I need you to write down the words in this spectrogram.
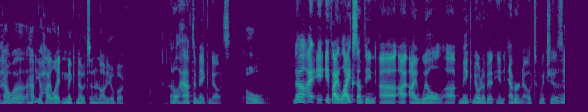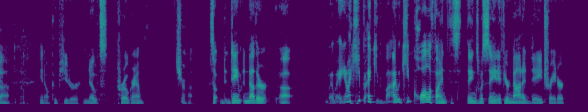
How, uh, how do you highlight and make notes in an audiobook? I don't have to make notes. Oh. No, I, if I like something, uh, I, I, will uh, make note of it in Evernote, which is, oh, yeah. uh, you know, computer notes program. Sure. So, Dame, another. Uh, you know, I keep, I keep, I would keep qualifying things with saying if you're not a day trader,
